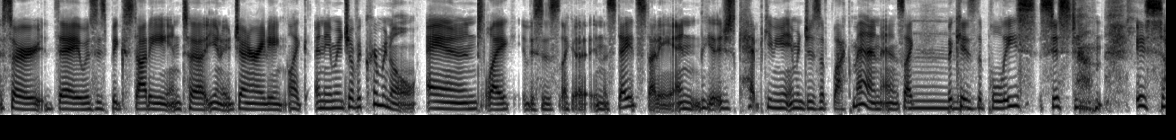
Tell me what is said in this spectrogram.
so there was this big study into you know generating like an image of a criminal and like this is like a in the states study and it just kept giving you images of black men and it's like Mm. because the police system is so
